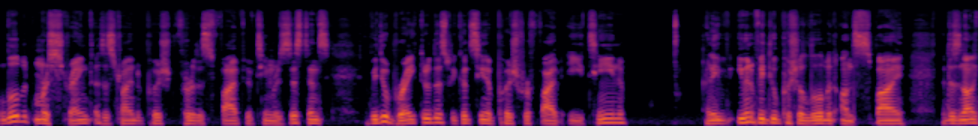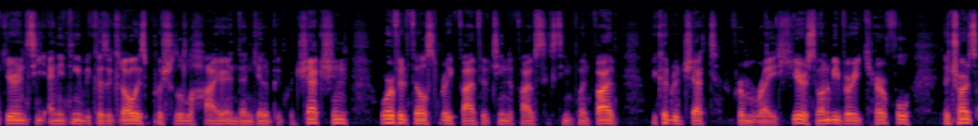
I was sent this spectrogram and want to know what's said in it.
a little bit more strength as it's trying to push for this 515 resistance. If we do break through this, we could see a push for 518. And even if we do push a little bit on SPY, that does not guarantee anything because it could always push a little higher and then get a big rejection. Or if it fails to break 515 to 516.5, we could reject from right here. So I want to be very careful. The charts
